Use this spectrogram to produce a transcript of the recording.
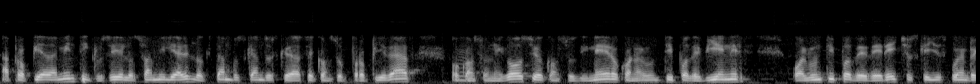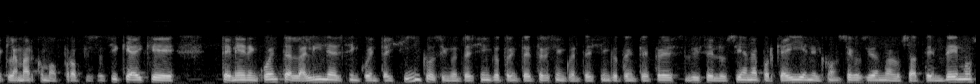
apropiadamente, inclusive los familiares, lo que están buscando es quedarse con su propiedad o con su negocio, con su dinero, con algún tipo de bienes o algún tipo de derechos que ellos pueden reclamar como propios. Así que hay que tener en cuenta la línea del 55, 55, 33, 55, 33, Luisa y Luciana, porque ahí en el Consejo Ciudadano los atendemos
